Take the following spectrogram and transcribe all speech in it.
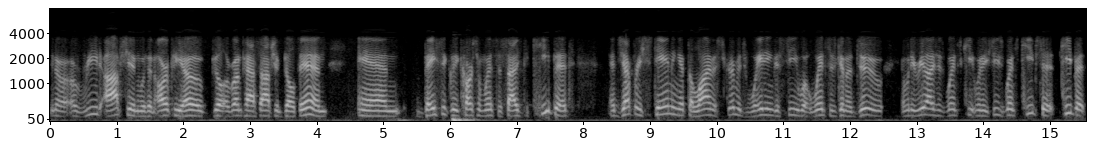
you know, a read option with an RPO, built, a run pass option built in, and basically Carson Wentz decides to keep it, and Jeffery's standing at the line of scrimmage waiting to see what Wentz is going to do. And when he realizes Wentz keep, when he sees Wentz keeps it, keep it,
